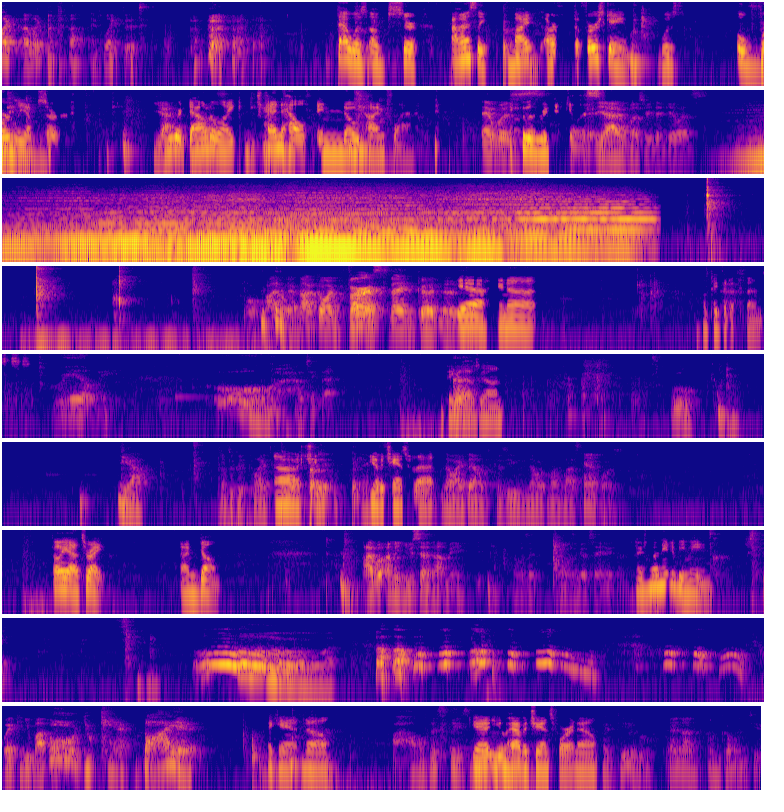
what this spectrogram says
liked I liked I liked it. That was absurd. Honestly, my our the first game was overtly absurd. Yeah, we were down to like ten health in no time flat. it was It was ridiculous. Yeah, it was ridiculous. Finally, I'm not going first. Thank goodness. Yeah, you're not. I'll take the defense. Really? Ooh, I'll take that. I figured that was gone. Ooh. Yeah. That was a good play. Ah, shoot. You have a chance for that. No, I don't, because you know what my last hand was. Oh yeah, that's right. I'm dumb. I, w- I mean, you said it, not me. I wasn't. I wasn't gonna say anything. There's no need to be mean. Ooh. Wait, can you buy? Oh, you can't buy it. I can't. No. Oh, well, this leaves. Yeah, me- you have a chance for it now. I do, and I'm I'm going to.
